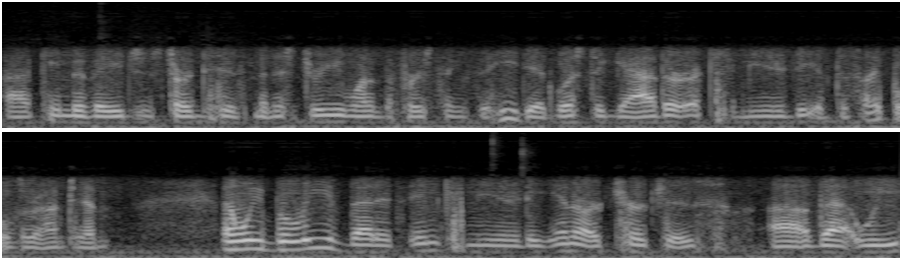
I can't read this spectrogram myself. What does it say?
uh, came of age and started his ministry, one of the first things that he did was to gather a community of disciples around him and we believe that it's in community in our churches uh, that we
